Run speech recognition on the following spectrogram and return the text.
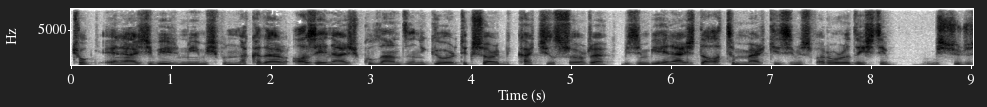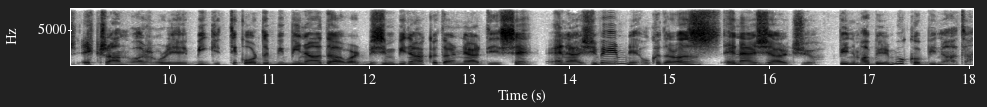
çok enerji verimliymiş. Bunun ne kadar az enerji kullandığını gördük. Sonra birkaç yıl sonra bizim bir enerji dağıtım merkezimiz var. Orada işte bir sürü ekran var. Oraya bir gittik. Orada bir bina daha var. Bizim bina kadar neredeyse enerji verimli. O kadar az enerji harcıyor. Benim haberim yok o binadan.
